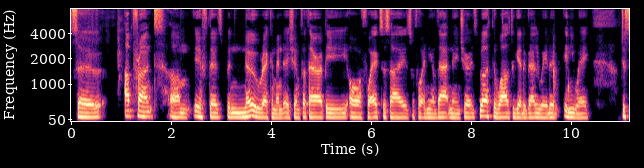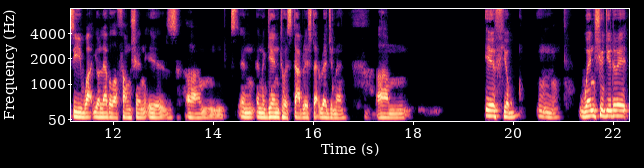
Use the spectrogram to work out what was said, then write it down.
So, upfront, um, if there's been no recommendation for therapy or for exercise or for any of that nature, it's worth a while to get evaluated anyway to see what your level of function is, um, and, and again to establish that regimen. Um, if you're, mm, when should you do it?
